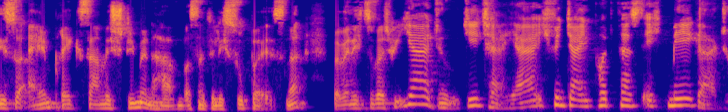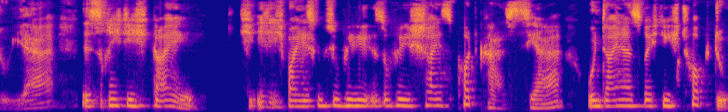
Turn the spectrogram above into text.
die so einprägsame Stimmen haben, was natürlich super ist. Ne? Weil wenn ich zum Beispiel, ja, du, Dieter, ja, ich finde deinen Podcast echt mega, du, ja, das ist richtig geil. Ich, ich meine, es gibt so viel, so viel scheiß Podcasts, ja, und deiner ist richtig top, du.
